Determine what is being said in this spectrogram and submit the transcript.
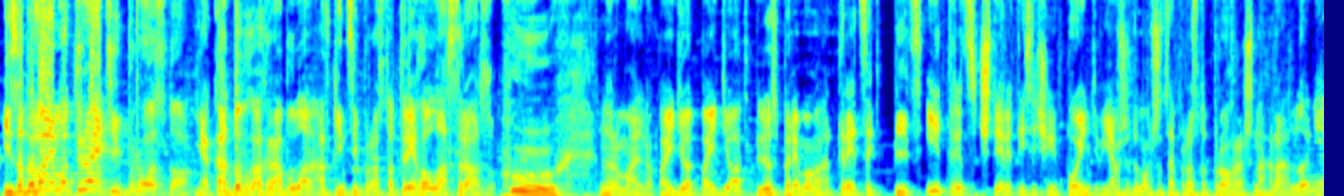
І забиваємо третій просто! Яка довга гра була, а в кінці просто три гола сразу. Фух, нормально. Пойдет, пойдет. Плюс перемога 30 піц і 34 тисячі поінтів. Я вже думав, що це просто програшна гра. Ну ні.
